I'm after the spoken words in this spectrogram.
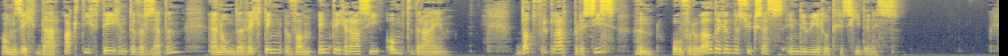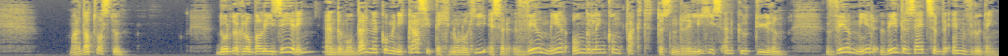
om zich daar actief tegen te verzetten en om de richting van integratie om te draaien. Dat verklaart precies hun overweldigende succes in de wereldgeschiedenis. Maar dat was toen. Door de globalisering en de moderne communicatietechnologie is er veel meer onderling contact tussen religies en culturen, veel meer wederzijdse beïnvloeding.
